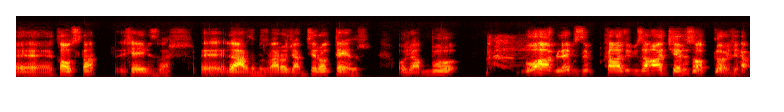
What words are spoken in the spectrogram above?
E, Colts'tan şeyimiz var. E, gardımız var. Hocam Tyrod Taylor. Hocam bu bu hamle bizim kalbimize hançeri soktu hocam.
